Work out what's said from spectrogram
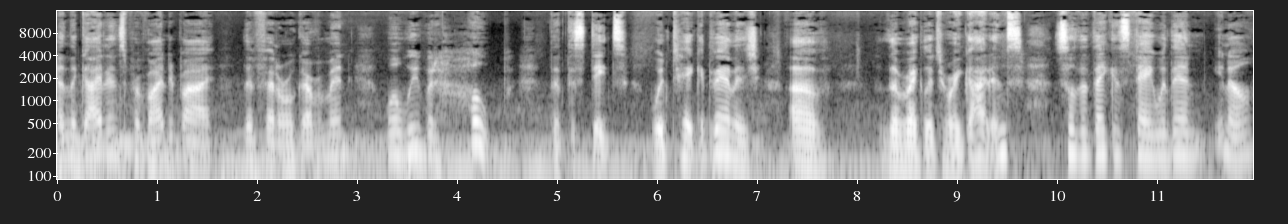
And the guidance provided by the federal government, well, we would hope that the states would take advantage of the regulatory guidance so that they can stay within, you know,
